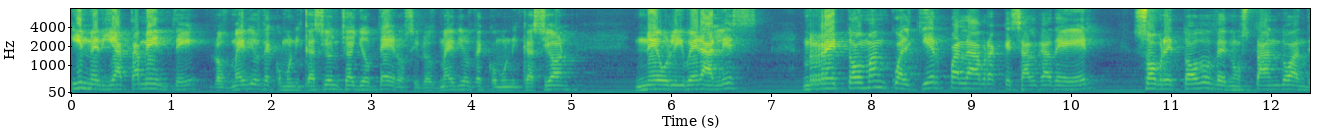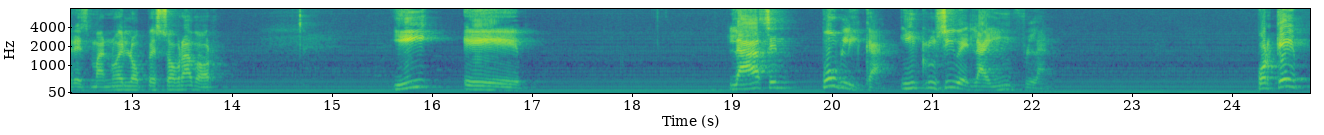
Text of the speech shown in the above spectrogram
inmediatamente los medios de comunicación chayoteros y los medios de comunicación neoliberales retoman cualquier palabra que salga de él, sobre todo denostando a Andrés Manuel López Obrador, y eh, la hacen pública, inclusive la inflan. ¿Por qué?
